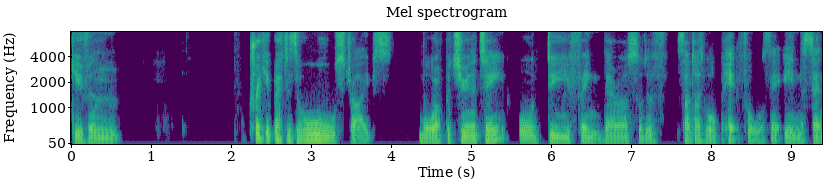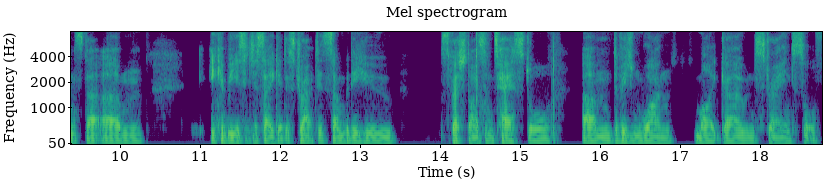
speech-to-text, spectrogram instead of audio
given cricket bettors of all stripes more opportunity, or do you think there are sort of sometimes more pitfalls in the sense that um, it can be easy to say get distracted? Somebody who specialises in test or um, Division One might go and stray into sort of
